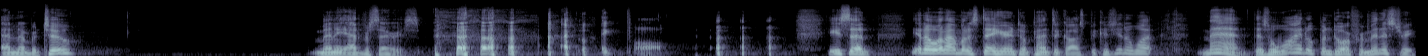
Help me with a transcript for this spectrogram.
And number two, many adversaries. I like Paul. He said, You know what? I'm going to stay here until Pentecost because you know what? Man, there's a wide open door for ministry.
